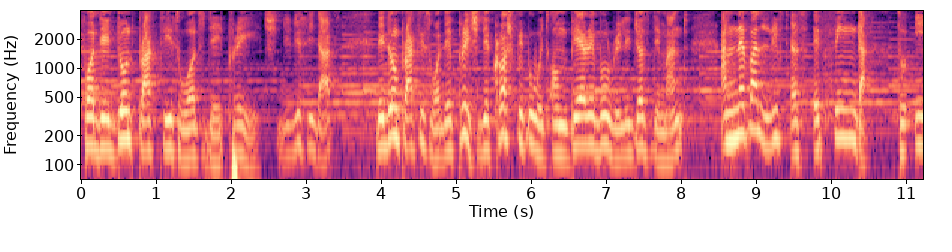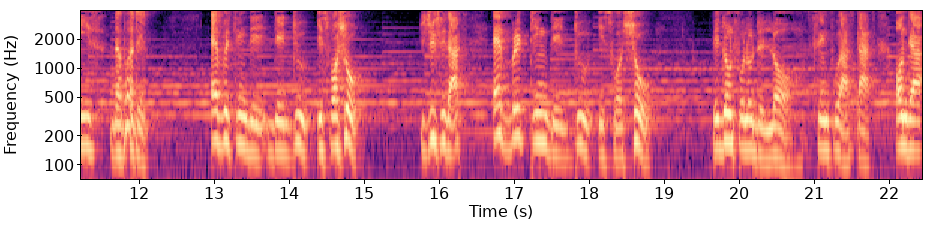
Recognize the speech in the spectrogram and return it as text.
for they don't practice what they preach. Did you see that? They don't practice what they preach. They crush people with unbearable religious demand and never lift us a finger to ease the burden. Everything they, they do is for show. Did you see that? Everything they do is for show. They don't follow the law. Simple as that. On their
